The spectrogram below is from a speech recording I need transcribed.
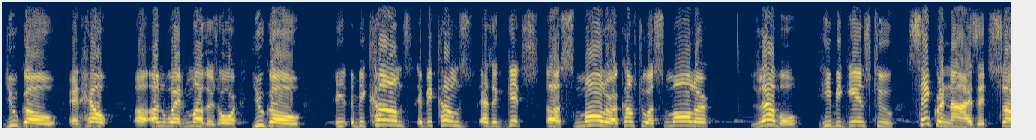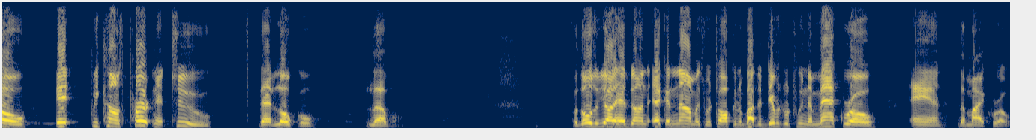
you go and help uh, unwed mothers, or you go. It, becomes it becomes as it gets uh, smaller, it comes to a smaller level. He begins to synchronize it so it becomes pertinent to that local level. For those of y'all that have done economics, we're talking about the difference between the macro and the micro.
